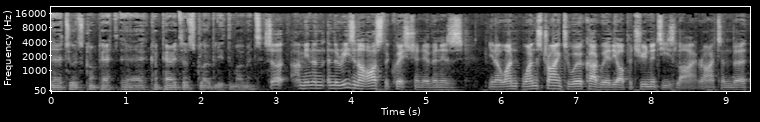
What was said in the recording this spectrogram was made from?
uh, to its compar- uh, comparatives globally at the moment. So I mean, and, and the reason I asked the question, Evan, is you know one one's trying to work out where the opportunities lie, right? And the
